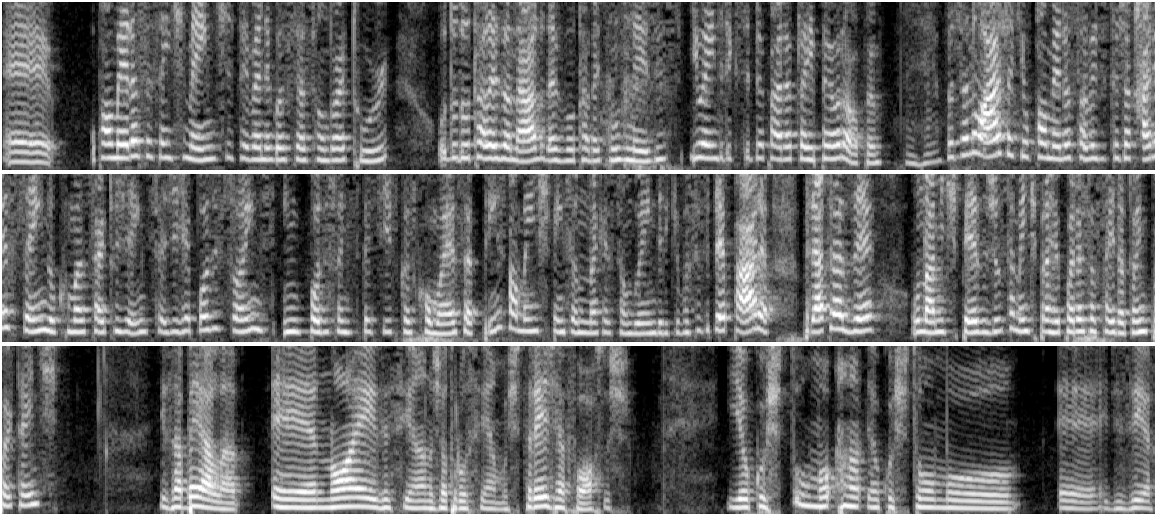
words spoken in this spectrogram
É, o Palmeiras recentemente teve a negociação do Arthur, o Dudu tá lesionado, deve voltar daqui uns meses, e o Hendrick se prepara para ir para a Europa. Uhum. Você não acha que o Palmeiras talvez esteja carecendo com uma certa urgência de reposições em posições específicas como essa, principalmente pensando na questão do Hendrick, você se prepara para trazer o nome de peso justamente para repor essa saída tão importante? Isabela, é, nós esse ano já trouxemos três reforços, e eu costumo, eu costumo é, dizer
